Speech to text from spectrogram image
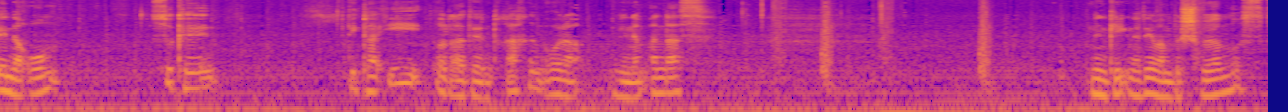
den da oben zu killen. Die KI oder den Drachen oder wie nennt man das? Den Gegner, den man beschwören muss.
